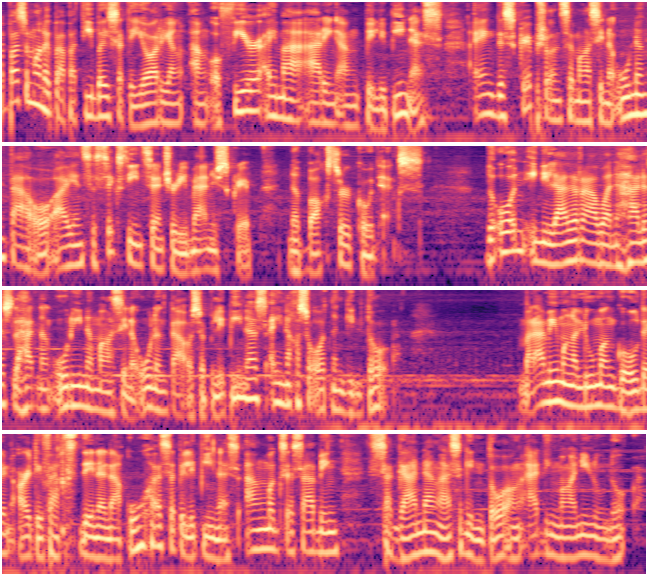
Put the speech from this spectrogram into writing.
Isa pa sa mga nagpapatibay sa teoryang ang Ophir ay maaaring ang Pilipinas ay ang description sa mga sinaunang tao ayon sa 16th century manuscript na Boxer Codex. Doon inilalarawan na halos lahat ng uri ng mga sinaunang tao sa Pilipinas ay nakasuot ng ginto. Maraming mga lumang golden artifacts din na nakuha sa Pilipinas ang magsasabing sagana nga sa ginto ang ating mga ninuno.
